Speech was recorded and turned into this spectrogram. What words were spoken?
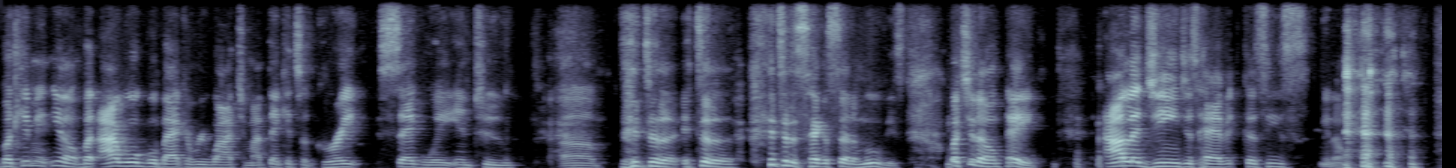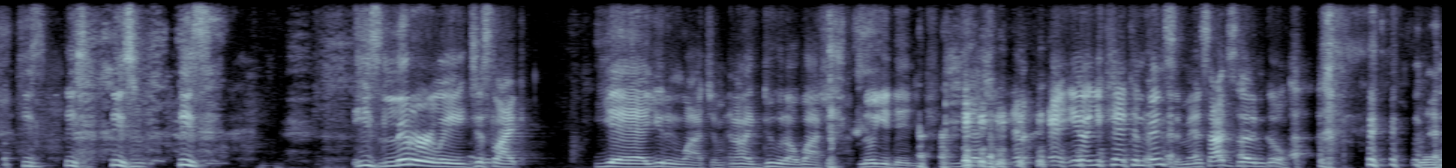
But give me, you know, but I will go back and rewatch them. I think it's a great segue into um into the into the into the second set of movies. But you know, hey, I'll let Gene just have it because he's, you know, he's he's he's he's he's literally just like, yeah, you didn't watch him, and I'm like, dude, I watched him. No, you didn't. Yes, you- and, and, you know, you can't convince him, man. So I just let him go. Yeah.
